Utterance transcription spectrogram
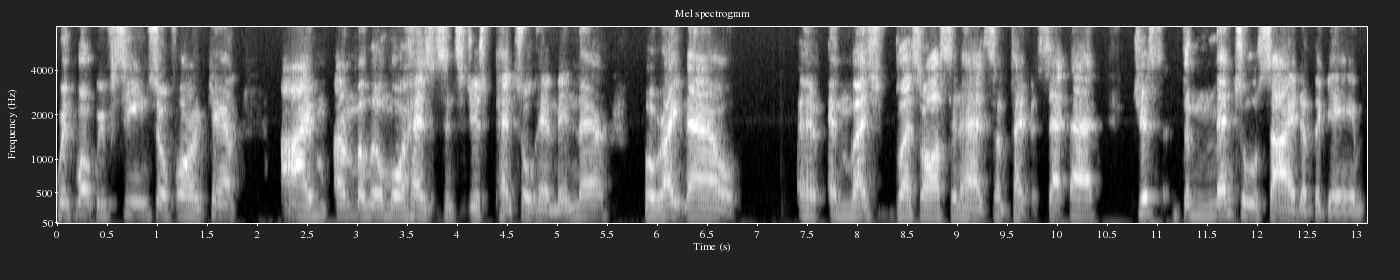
with what we've seen so far in camp, I'm I'm a little more hesitant to just pencil him in there. But right now, unless Bless Austin has some type of setback, just the mental side of the game.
